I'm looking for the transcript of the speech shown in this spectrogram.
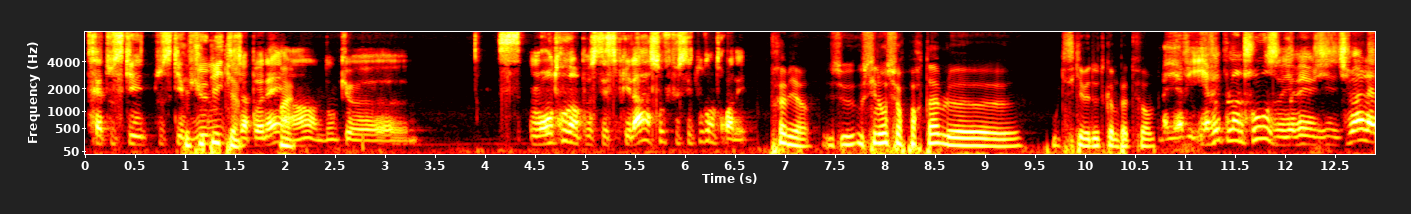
très tout ce qui est tout ce qui est C'est vieux typique. mythe japonais. Ouais. Hein, donc, euh, on retrouve un peu cet esprit-là, sauf que c'est tout en 3D. Très bien. Ou sinon sur portable, euh, qu'est-ce qu'il y avait d'autre comme plateforme Bah, Il y avait, il y avait plein de choses. Il y avait, tu vois, là,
